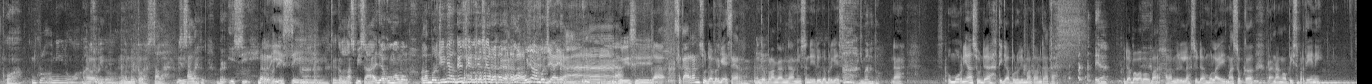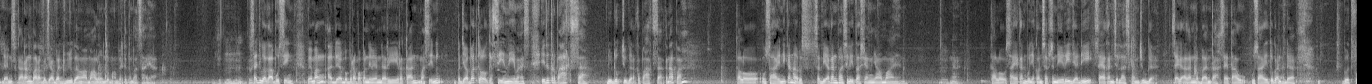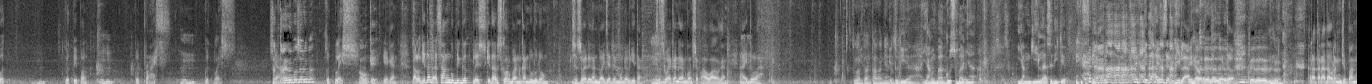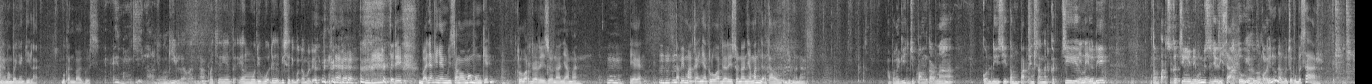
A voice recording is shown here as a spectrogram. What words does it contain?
Wah, ini kurang ini, ini. wah. Ah, sorry, gitu. bukan berkelas, salah. Salah itu. Berisi. berisi. Nah, itu. Kelas bisa aja aku ngomong Lamborghini harganya sekian sekian. sekian." Aku nggak punya Lamborghini. Iya, iya. Ah. Berisi. Nah, sekarang sudah bergeser untuk pelanggan kami sendiri udah bergeser. Ah, gimana tuh? Nah, umurnya sudah 35 tahun ke atas. Ya. Udah bapak-bapak, alhamdulillah sudah mulai masuk ke ranah ngopi seperti ini. Dan sekarang para pejabat juga nggak malu untuk mampir ke tempat saya. Keren. Saya juga nggak pusing. Memang ada beberapa penilaian dari rekan, Mas ini pejabat kalau ke sini, Mas, itu terpaksa. Duduk juga kepaksa. Kenapa? Kalau usaha ini kan harus sediakan fasilitas yang nyaman. Nah, kalau saya kan punya konsep sendiri, jadi saya akan jelaskan juga. Saya nggak akan ngebantah. Saya tahu usaha itu kan ada good food, good people, good price, good place, Ya. Terakhir apa sorry pak? good place. Oh, Oke. Ya kan? Kalau kita nggak sanggup di good place, kita harus korbankan dulu dong. Sesuai dengan budget dan modal kita. Sesuaikan dengan konsep awal kan. Nah itulah. Itu tantangannya Itu dia. Yang bagus banyak. Yang gila sedikit. kita harus jadi gila. Iya. Betul. Betul betul. betul. Rata-rata orang Jepang memang banyak gila, bukan bagus. Emang gila orang Ya, gila mas, apa aja yang yang mau dibuat dia bisa dibuat nama dia. jadi banyak yang bisa ngomong mungkin keluar dari zona nyaman, Hmm. ya kan? Tapi makanya keluar dari zona nyaman nggak tahu gimana. Apalagi Jepang karena kondisi tempat yang sangat kecil. Minim. Jadi tempat sekecil ini pun bisa jadi Bisa. sesuatu gitu. kan. Kalau Ini udah cukup besar.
